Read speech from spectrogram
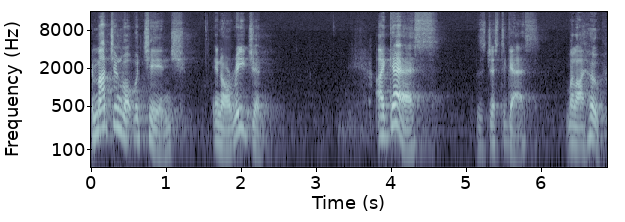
Imagine what would change in our region. I guess, this is just a guess, well, I hope,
